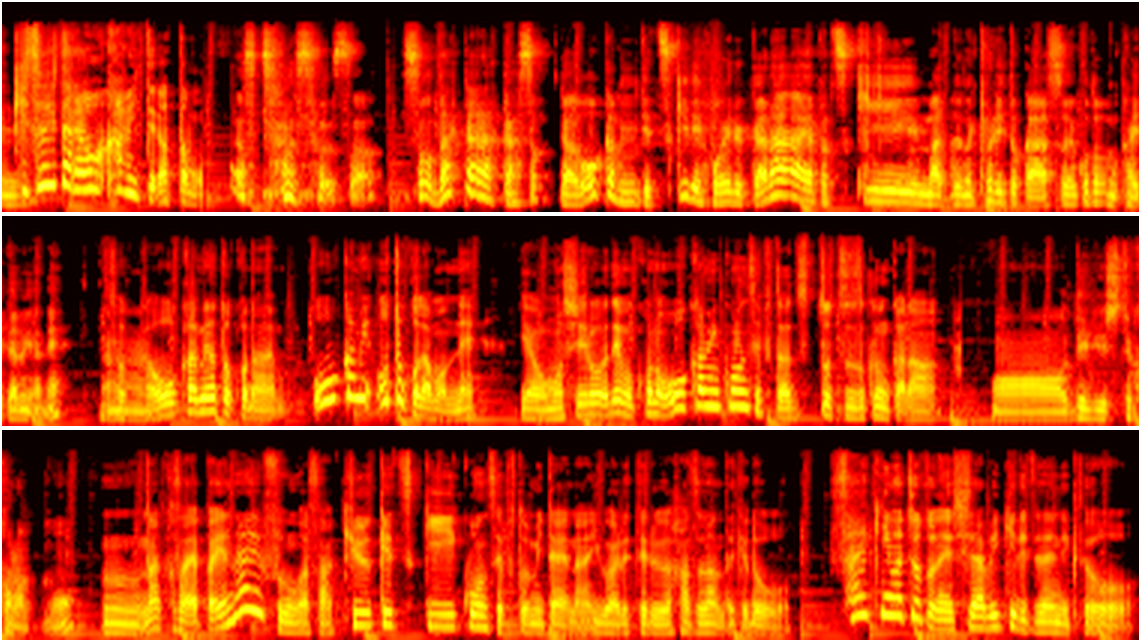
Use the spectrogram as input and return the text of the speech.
うん気づいたら狼ってなったもんそうそうそうそうだからかそっか狼って月で吠えるからやっぱ月までの距離とかそういうことも書いてあるんやねそっか、うん狼男だ。狼男だもんね。いや、面白い。でもこの狼コンセプトはずっと続くんかな。あーデビューしてからも？うん、なんかさ、やっぱエナイフンはさ、吸血鬼コンセプトみたいな言われてるはずなんだけど、最近はちょっとね、調べきれてないんだけど、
